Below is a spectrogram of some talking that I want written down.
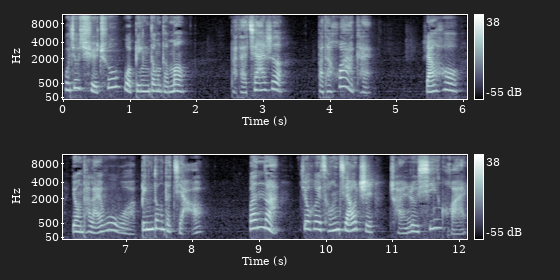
我就取出我冰冻的梦，把它加热，把它化开，然后用它来捂我冰冻的脚，温暖就会从脚趾传入心怀。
